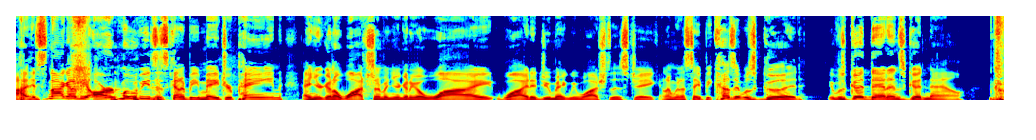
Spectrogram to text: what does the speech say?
Uh, it's not gonna be art movies. It's gonna be Major Payne, and you're gonna watch them, and you're gonna go, "Why? Why did you make me watch this, Jake?" And I'm gonna say because it was good. It was good then, and it's good now.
